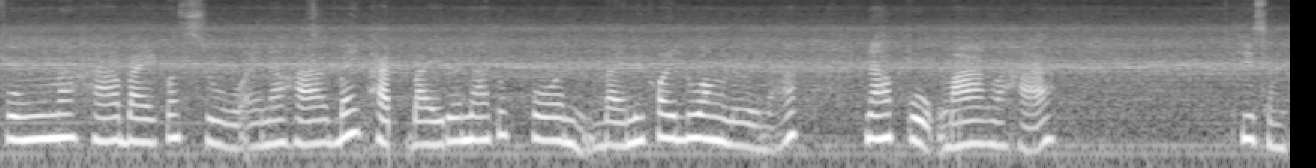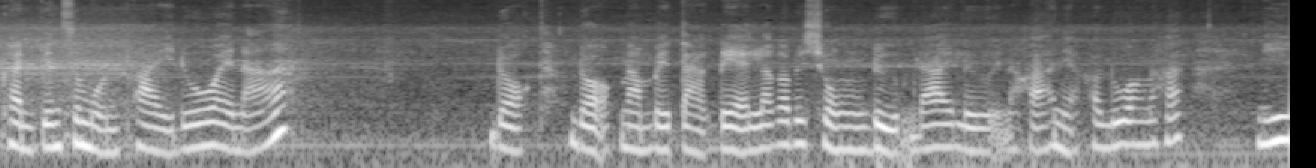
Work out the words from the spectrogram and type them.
ฟุ้งนะคะ ใบก็สวยนะคะ ไม่ผัดใบด้วยนะทุกคน ใบไม่ค่อยร่วงเลยนะ น่าปลูกมากนะคะ ที่สำคัญเป็นสมุนไพรด้วยนะ ดอกดอกนำไปตากแดดแล้วก็ไปชงดื่มได้เลยนะคะ เนี่ยเขาร่วงนะคะ นี่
